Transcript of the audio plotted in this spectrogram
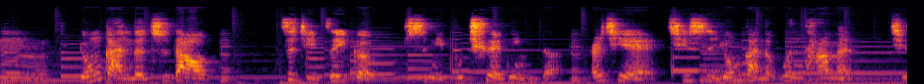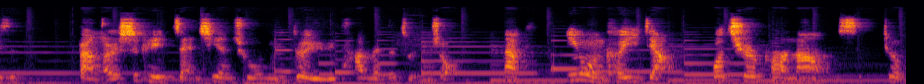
嗯，勇敢的知道自己这个是你不确定的，而且其实勇敢的问他们，其实反而是可以展现出你对于他们的尊重。那英文可以讲 What's your pronouns？就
